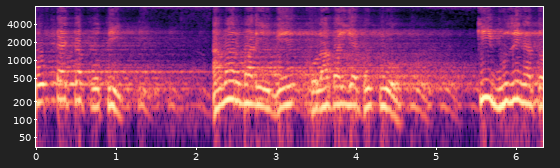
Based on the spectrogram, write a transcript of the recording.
লোকটা একটা প্রতীক আমার বাড়ির গেট খোলা পাইয়া ঢুকলো। কি বুঝি না তো,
